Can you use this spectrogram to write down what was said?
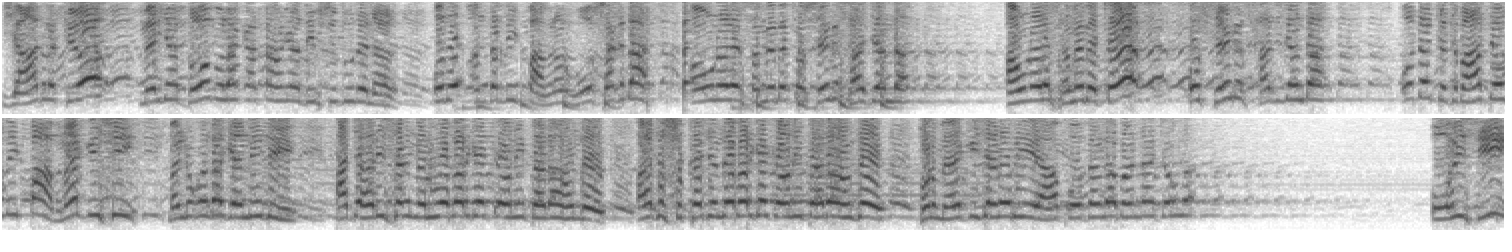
ਯਾਦ ਰੱਖਿਓ, ਮੇਰੀਆਂ ਦੋ ਮੁਲਾਕਾਤਾਂ ਹੋਈਆਂ ਦੀਪ ਸਿੱਧੂ ਦੇ ਨਾਲ। ਉਹਦੇ ਅੰਦਰ ਦੀ ਭਾਵਨਾ ਹੋ ਸਕਦਾ, ਆਉਣ ਵਾਲੇ ਸਮੇਂ ਵਿੱਚ ਉਹ ਸਿੰਘ ਸੱਜ ਜਾਂਦਾ। ਆਉਣ ਵਾਲੇ ਸਮੇਂ ਵਿੱਚ ਉਹ ਸਿੰਘ ਸੱਜ ਜਾਂਦਾ। ਉਹਦੇ ਜਜ਼ਬਾਤ ਤੇ ਉਹਦੀ ਭਾਵਨਾ ਕੀ ਸੀ? ਮੈਨੂੰ ਕਹਿੰਦਾ ਗਿਆਨੀ ਜੀ, ਅੱਜ ਹਰੀ ਸਿੰਘ ਨਲੂਆ ਵਰਗੇ ਕਿਉਂ ਨਹੀਂ ਪੈਦਾ ਹੁੰਦੇ? ਅੱਜ ਸੁੱਖੇ ਜਿੰਦੇ ਵਰਗੇ ਕਿਉਂ ਨਹੀਂ ਪੈਦਾ ਹੁੰਦੇ? ਹੁਣ ਮੈਂ ਕੀ ਜਾਣਾ ਵੀ ਆਪ ਉਦਾਂ ਦਾ ਬਣਨਾ ਚਾਹੁੰਦਾ? ਉਹੀ ਸੀ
